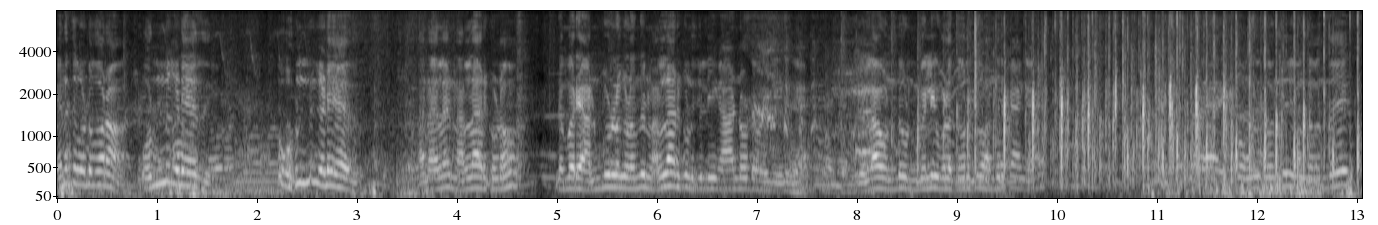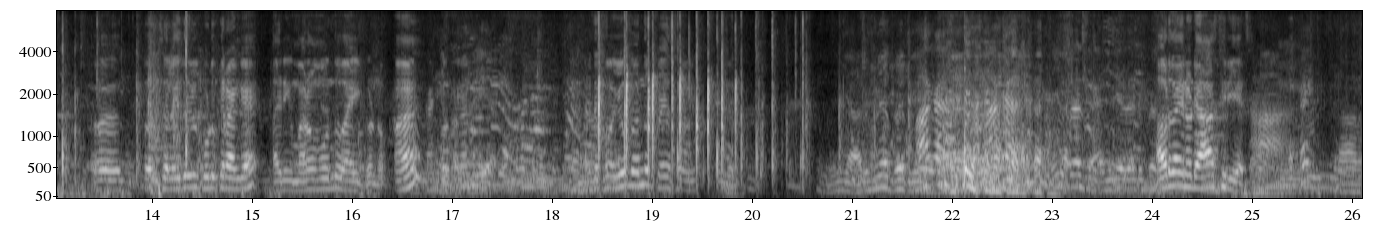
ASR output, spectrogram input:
என்னத்தை கொண்டு போகிறோம் ஒன்றும் கிடையாது. ஒன்றும் கிடையாது. அதனால் நல்லா இருக்கணும். இந்த மாதிரி அன்புள்ளங்கள் வந்து நல்லா இருக்கணும்னு சொல்லி நீங்கள் ஆண்டோட்ட வைக்கிடுங்க இதெல்லாம் வந்து உண்மையிலேயே இவ்வளோ தூரத்துக்கு வந்திருக்காங்க. இப்போ உங்களுக்கு வந்து இவங்க வந்து ஒரு சில இதுகள் கொடுக்குறாங்க. அது நீங்கள் மரம் வந்து வாங்கிக்கணும். ஆ? இவங்க வந்து பேசுவாங்க அவர் என்னுடைய ஆசிரியர். நான்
